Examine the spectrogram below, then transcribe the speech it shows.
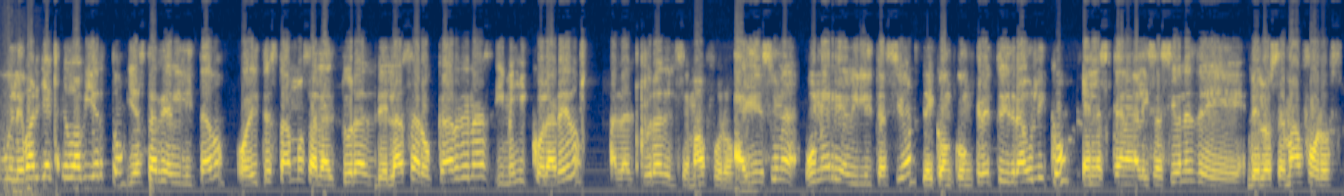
Boulevard ya quedó abierto, ya está rehabilitado. Ahorita estamos a la altura de Lázaro Cárdenas y México Laredo a la altura del semáforo. Ahí es una, una rehabilitación de con concreto hidráulico en las canalizaciones de, de los semáforos,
